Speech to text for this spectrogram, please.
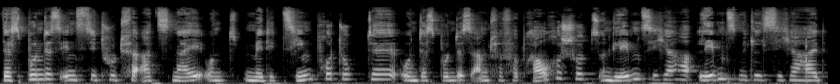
Das Bundesinstitut für Arznei- und Medizinprodukte und das Bundesamt für Verbraucherschutz und Lebensmittelsicherheit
